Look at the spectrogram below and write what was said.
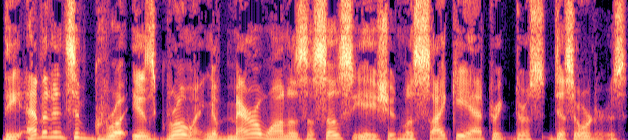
the evidence gro- is growing of marijuana's association with psychiatric dis- disorders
